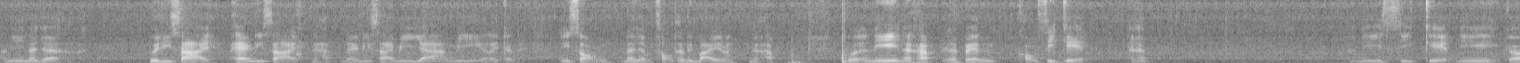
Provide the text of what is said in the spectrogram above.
อันนี้น่าจะด้วยดีไซน์แพงดีไซน์นะครับ แดงดีไซน์มียางมีอะไรกัน นี่สองน่าจะ2เทอร์บิไบต์มั้งนะครับ ส่วนอันนี้นะครับจะเป็นของ c ีเกตนะครับ อันนี้ c ีเกตนี้ก็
